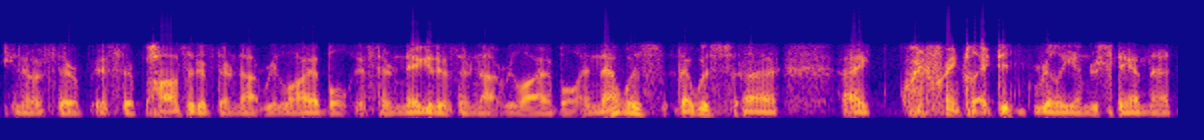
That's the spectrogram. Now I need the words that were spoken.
you know if they're if they're positive they're not reliable if they're negative they're not reliable and that was that was uh, I quite frankly I didn't really understand that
